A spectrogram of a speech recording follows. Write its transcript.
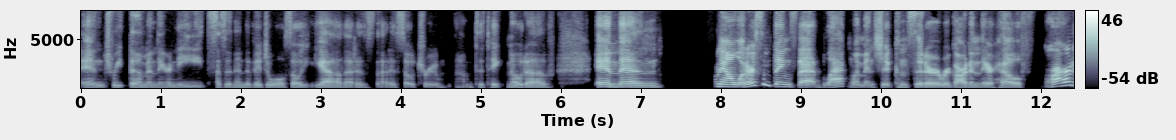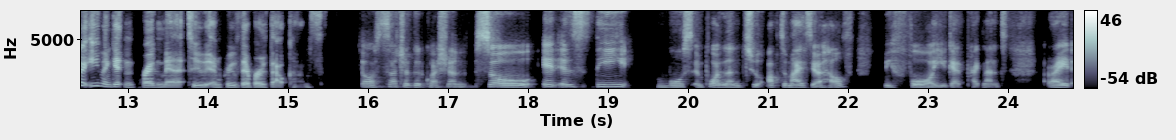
and treat them and their needs as an individual. So yeah, that is that is so true um, to take note of. And then now, what are some things that Black women should consider regarding their health prior to even getting pregnant to improve their birth outcomes? Oh, such a good question. So, it is the most important to optimize your health before you get pregnant, right?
